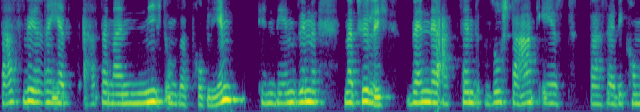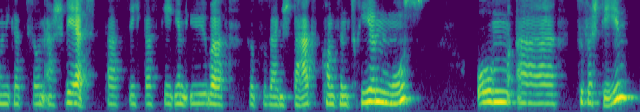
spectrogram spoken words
Das wäre jetzt erst einmal nicht unser Problem. In dem Sinne, natürlich, wenn der Akzent so stark ist, dass er die Kommunikation erschwert, dass sich das Gegenüber sozusagen stark konzentrieren muss, um äh, zu verstehen,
